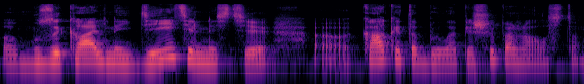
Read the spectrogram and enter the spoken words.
э, музыкальной деятельности, э, как это было? Опиши, пожалуйста.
